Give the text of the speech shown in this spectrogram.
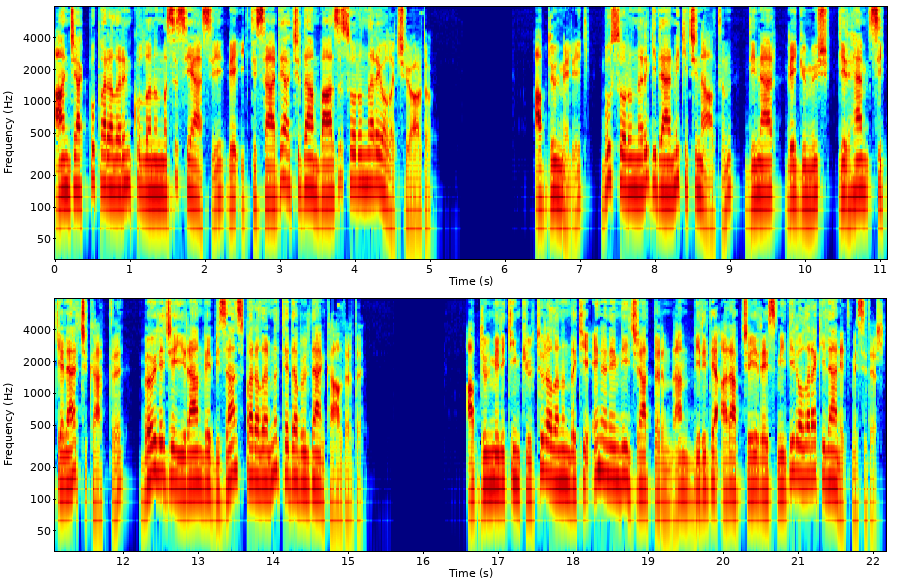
Ancak bu paraların kullanılması siyasi ve iktisadi açıdan bazı sorunlara yol açıyordu. Abdülmelik, bu sorunları gidermek için altın, dinar ve gümüş, dirhem, sikkeler çıkarttı, böylece İran ve Bizans paralarını tedavülden kaldırdı. Abdülmelik'in kültür alanındaki en önemli icraatlarından biri de Arapçayı resmi dil olarak ilan etmesidir.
